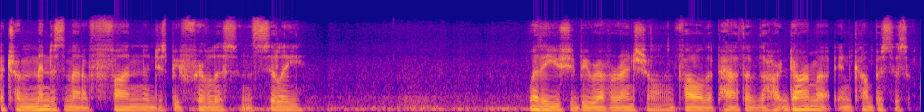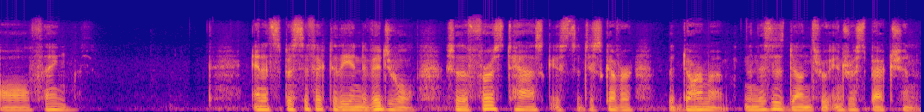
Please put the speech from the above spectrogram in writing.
a tremendous amount of fun and just be frivolous and silly whether you should be reverential and follow the path of the heart. Dharma encompasses all things. And it's specific to the individual. So the first task is to discover the Dharma. And this is done through introspection.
